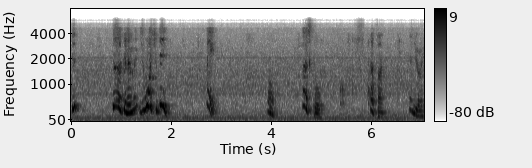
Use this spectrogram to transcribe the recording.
You, you're looking at me. You're watching me. Hey. Oh, that's cool. Have fun. Enjoy.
